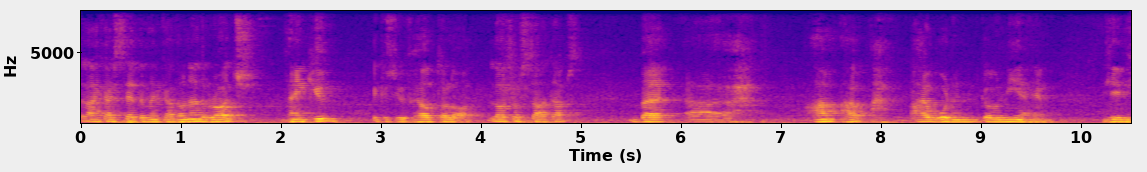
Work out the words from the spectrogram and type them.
like I said, the Mercadona, the Roig, thank you because you've helped a lot, lots of startups. But uh, I, I wouldn't go near him he,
